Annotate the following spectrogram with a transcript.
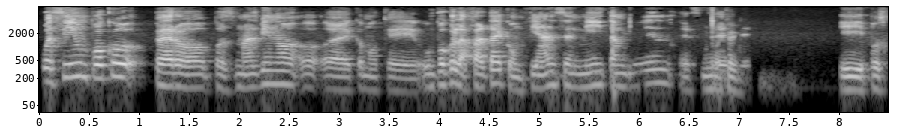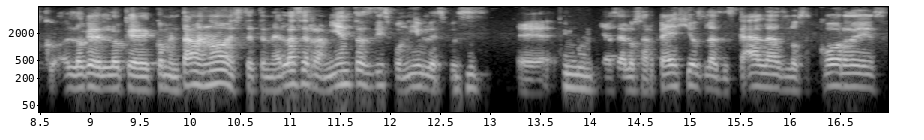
pues sí, un poco, pero pues más bien eh, como que un poco la falta de confianza en mí también. Este, Y pues lo que, lo que comentaba, ¿no? Este, tener las herramientas disponibles, pues, eh, ya sea los arpegios, las escalas, los acordes,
